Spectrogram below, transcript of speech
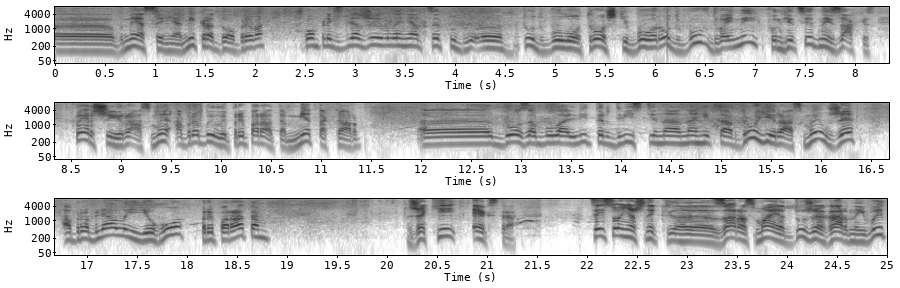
е, внесення мікродобрива, комплекс для живлення. Це тут, е, тут було трошки бору. Тут був двойний фунгіцидний захист. Перший раз ми обробили препаратом Метакарп. Е, доза була літр 200 на, на гектар. Другий раз ми вже обробляли його препаратом Жакей Екстра. Цей соняшник е, зараз має дуже гарний вид.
